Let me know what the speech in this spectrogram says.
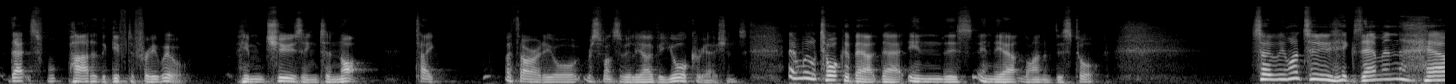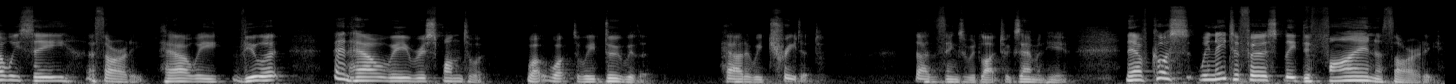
That's part of the gift of free will, him choosing to not take authority or responsibility over your creations. And we'll talk about that in this in the outline of this talk. So we want to examine how we see authority, how we view it, and how we respond to it. What, what do we do with it? How do we treat it? Those are the things we'd like to examine here. Now, of course, we need to firstly define authority.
